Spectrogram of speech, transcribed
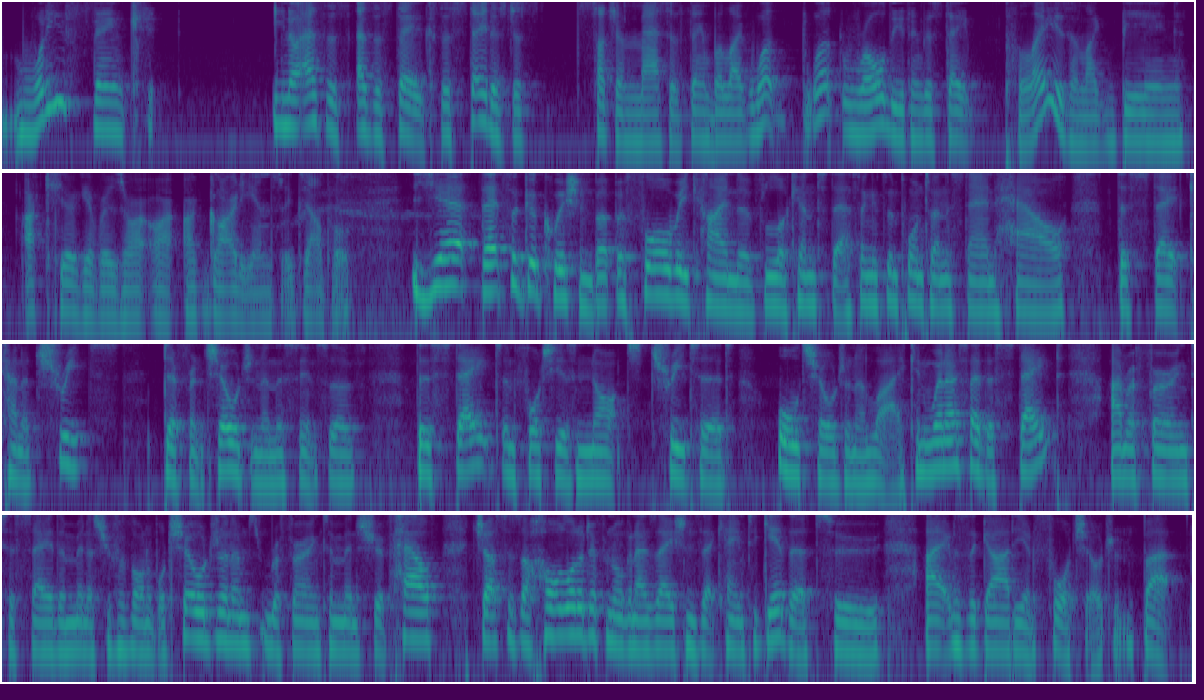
What do you think? You know, as a, as a state, because the state is just such a massive thing. But like, what what role do you think the state plays in like being our caregivers or our, our guardians? Example. Yeah, that's a good question. But before we kind of look into that, I think it's important to understand how the state kind of treats different children in the sense of the state, unfortunately, is not treated all children alike. And when I say the state, I'm referring to, say, the Ministry for Vulnerable Children, I'm referring to Ministry of Health, just as a whole lot of different organizations that came together to uh, act as the guardian for children. But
